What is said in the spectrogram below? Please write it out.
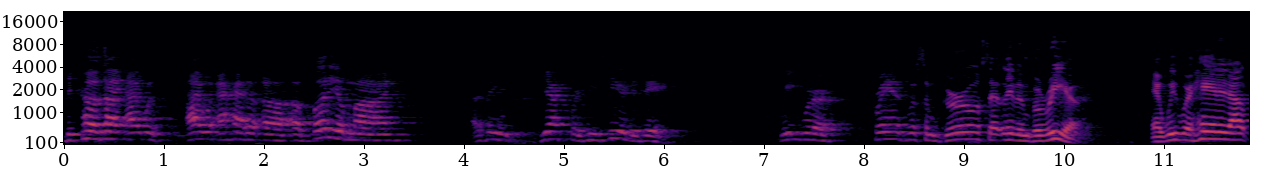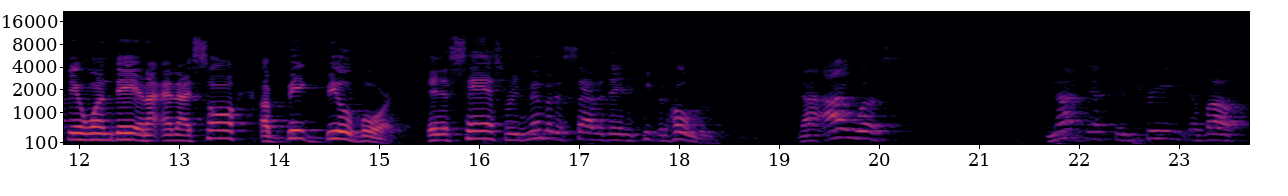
Because I, I was, I, I had a, a, buddy of mine, I think Jeffrey, he's here today. We were friends with some girls that live in Berea. And we were headed out there one day and I, and I saw a big billboard. And it says, remember the Sabbath day to keep it holy. Now, I was not just intrigued about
